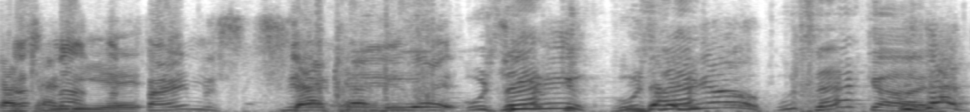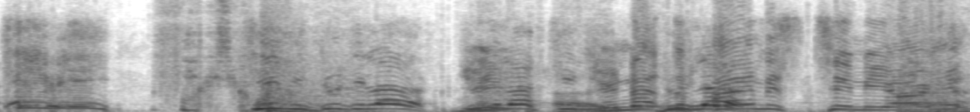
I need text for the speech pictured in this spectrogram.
That That's can't be it. famous Timmy. That can't be it. Who's that? TV, Who's is that, that? you? Who's that guy? Is that TV? the fuck is going TV, do the left. Do the left, TV. You're not do the left. famous Timmy, are you?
